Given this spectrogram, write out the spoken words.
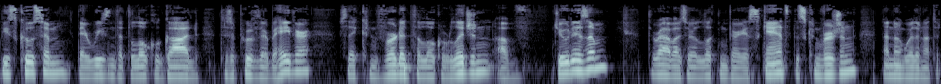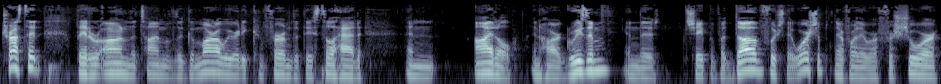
these Kusim. They reasoned that the local god disapproved their behavior, so they converted to the local religion of Judaism. The rabbis are looking very askance at this conversion, not knowing whether or not to trust it. Later on, in the time of the Gemara, we already confirmed that they still had an idol in Har Grizim in the shape of a dove, which they worshipped. Therefore, they were for sure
